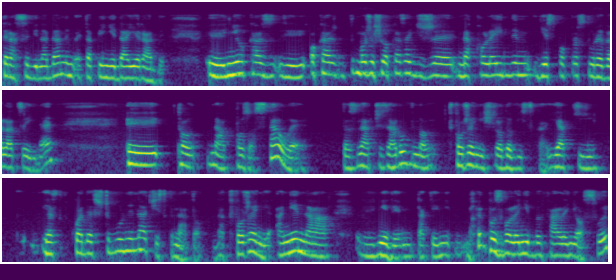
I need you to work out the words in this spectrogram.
teraz sobie na danym etapie nie daje rady. Y, nie okaz y, może się okazać, że na kolejnym jest po prostu rewelacyjne. To na pozostałe to znaczy zarówno tworzenie środowiska, jak i ja kładę szczególny nacisk na to, na tworzenie, a nie na, nie wiem, takie nie, pozwolenie, by fale niosły,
